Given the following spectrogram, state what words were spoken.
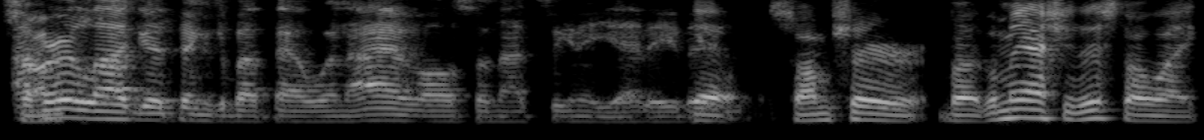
So I've heard I'm, a lot of good things about that one. I have also not seen it yet either. Yeah, so I'm sure. But let me ask you this though: like,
